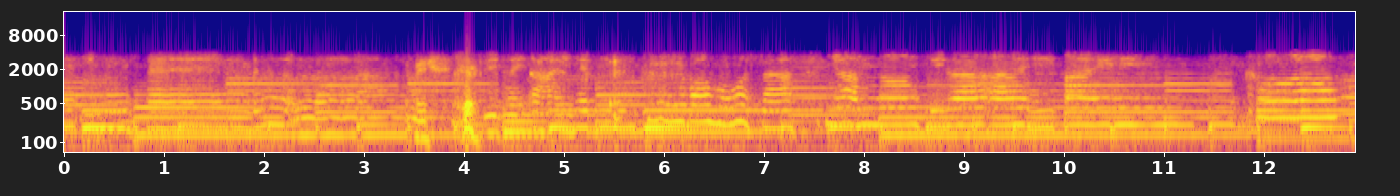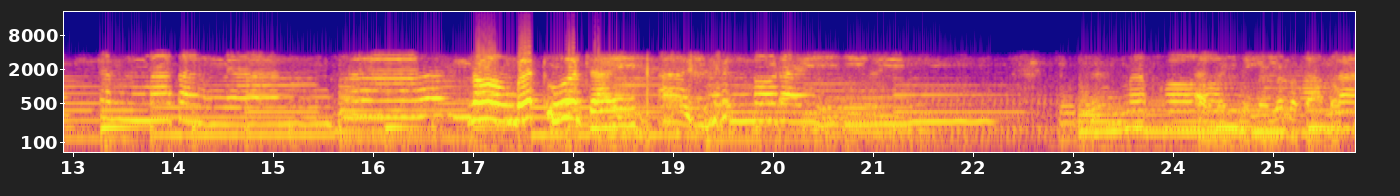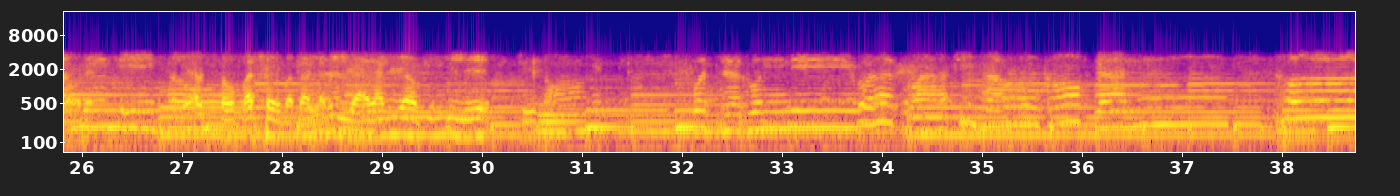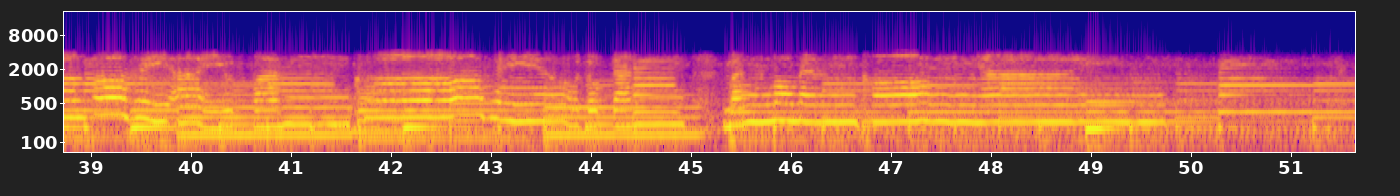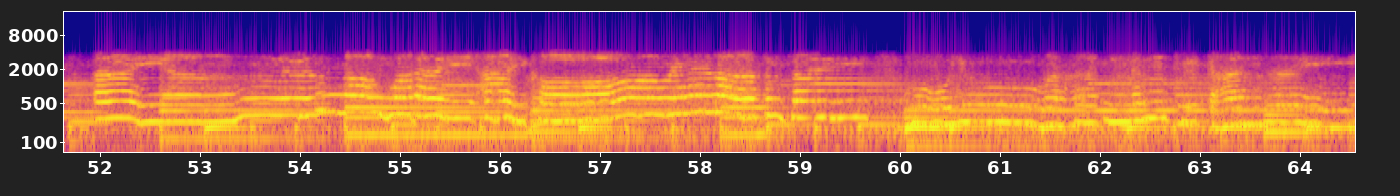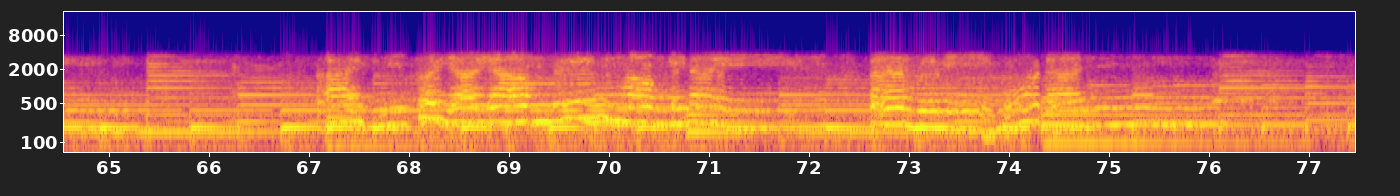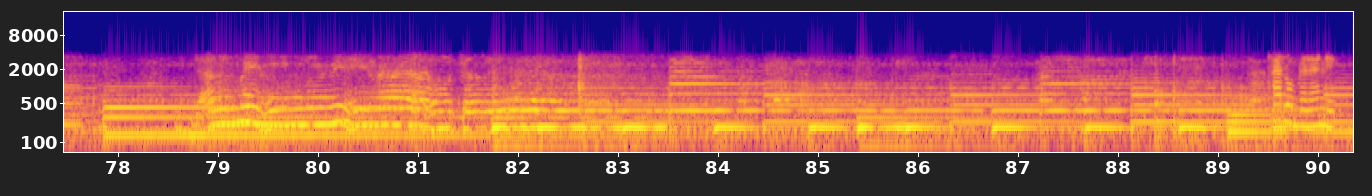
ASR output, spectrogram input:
งอินแหงเด้อนี่สิให้อายเฮ็ดคือบ่หัวซายามน้องสิลาอายไปขอกันมาตั้งนานหาน้องเบิดหัวใจอายเห็นบ่ได้อีหลีเจ้าเดิน มาพร้อมมีความรักที่เขาแล้วตบมาเธอมาดันแล้วมันใหญ่ลังเดียวพี่ลีที่น้องเห็นว่าเจอคนดีเวิร์กว่าที่เราคบกันขอให้อายหยุดฝันขอให้เอาจบกัน มันโมเมนต์ของยายอา ไว้อายขอเวลาสั้นๆหมู่อยู่ว่าหันนั้นคือการให้ใอายสิพยายามดึงมองไปไหนแต่มือนี้หัวใจยังไม่มี Lumenanes.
